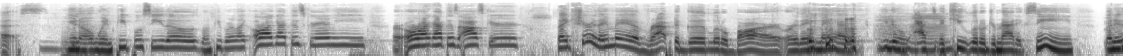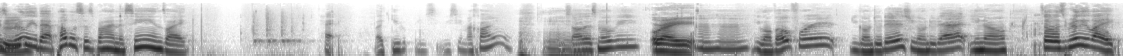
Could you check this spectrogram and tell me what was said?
us. Mm-hmm. You know, when people see those, when people are like, "Oh, I got this Grammy," or "Oh, I got this Oscar," like sure they may have rapped a good little bar, or they may have you know acted a mm-hmm. cute little dramatic scene, but it's mm-hmm. really that publicist behind the scenes, like, hey, like you you see, you see my client, you saw this movie, Right. you gonna vote for it, you gonna do this, you gonna do that, you know. So it's really like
